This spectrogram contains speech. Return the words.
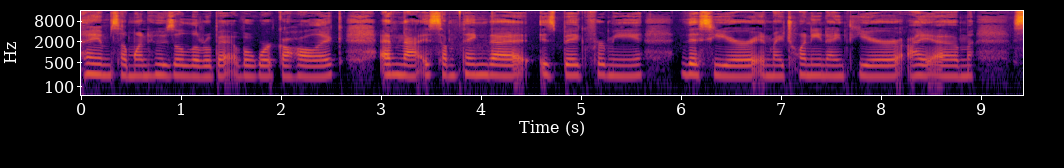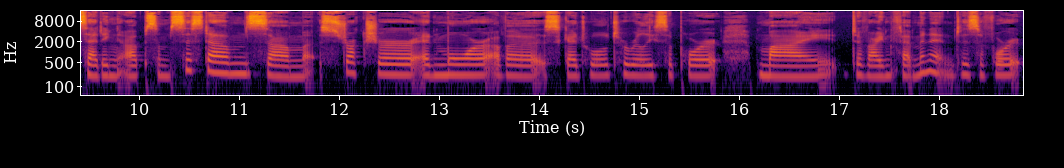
I am someone who's a little bit of a workaholic, and that is something that is big for me this year. In my 29th year, I am setting up some systems, some structure, and more of a schedule to really support my divine feminine, to support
